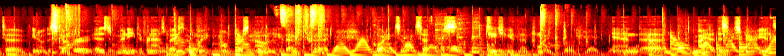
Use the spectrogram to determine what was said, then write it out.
Trying to, you know, discover as many different aspects of my own personality that I could, according to what Seth was teaching at that point. And uh, I had this experience,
